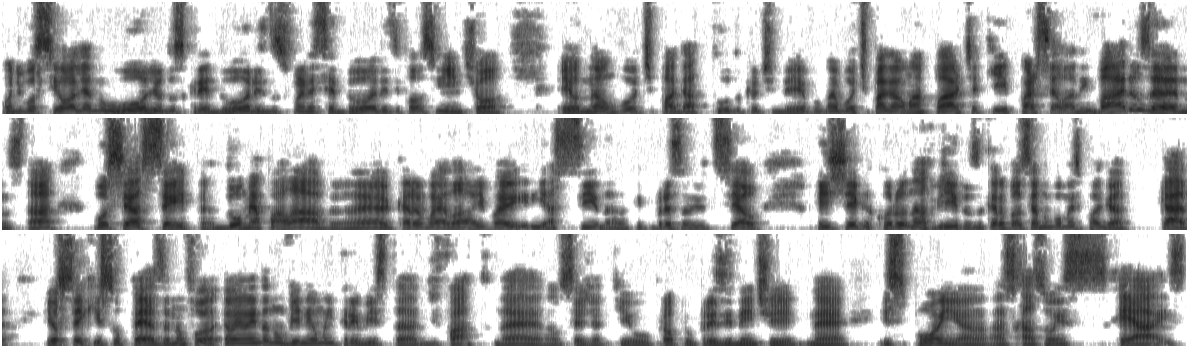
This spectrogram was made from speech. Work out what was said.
onde você olha no olho dos credores, dos fornecedores e fala o seguinte, ó, eu não vou te pagar tudo que eu te devo, mas vou te pagar uma parte aqui parcelada em vários anos, tá? Você aceita? Dou minha palavra, né? O cara vai lá e vai e assina a recuperação judicial. Aí chega coronavírus, o cara fala assim, ah, não vou mais pagar. Cara, eu sei que isso pesa. Não foi, eu ainda não vi nenhuma entrevista de fato, né? Ou seja, que o próprio presidente, né, expõe as razões reais.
